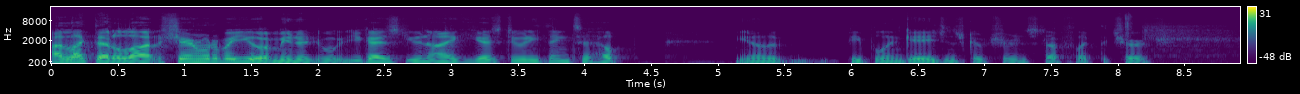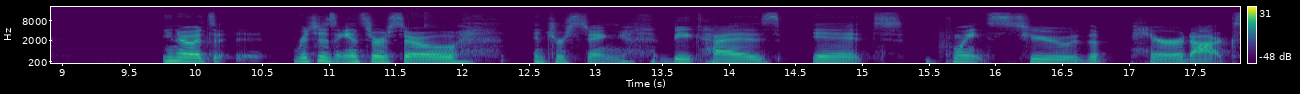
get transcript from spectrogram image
I like that a lot. Sharon, what about you? I mean, uh, you guys, you and Ike, you guys do anything to help, you know, the people engage in scripture and stuff like the church? You know, it's Rich's answer is so interesting because it points to the paradox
